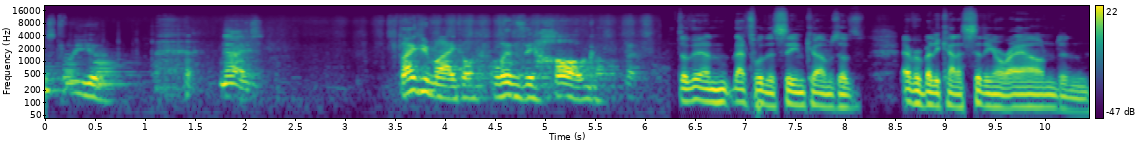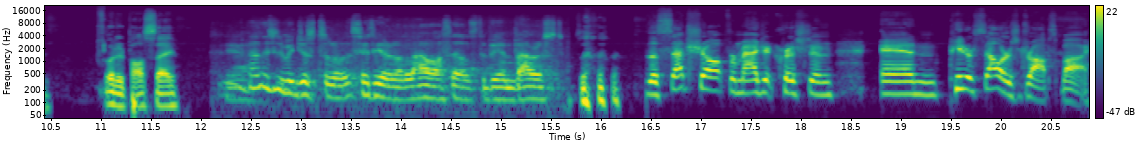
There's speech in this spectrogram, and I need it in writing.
just for you. Nice. Thank you, Michael. Lindsay Hogg. So then that's when the scene comes of everybody kind of sitting around and what did Paul say? No, this is we just sort of sit here and allow ourselves to be embarrassed. The sets show up for Magic Christian, and Peter Sellers drops by.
